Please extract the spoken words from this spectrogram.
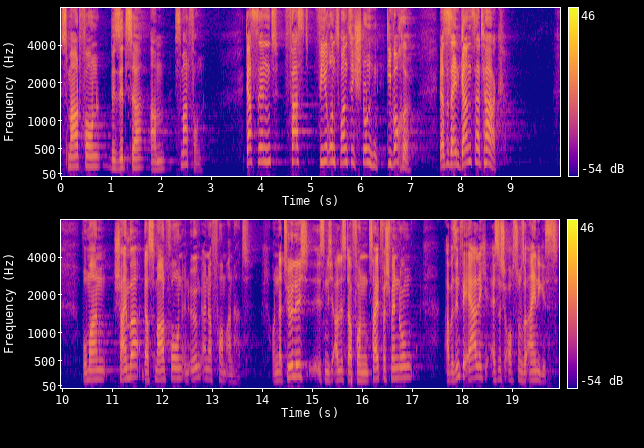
Smartphone-Besitzer am Smartphone. Das sind fast 24 Stunden die Woche. Das ist ein ganzer Tag, wo man scheinbar das Smartphone in irgendeiner Form anhat. Und natürlich ist nicht alles davon Zeitverschwendung, aber sind wir ehrlich, es ist auch schon so einiges,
